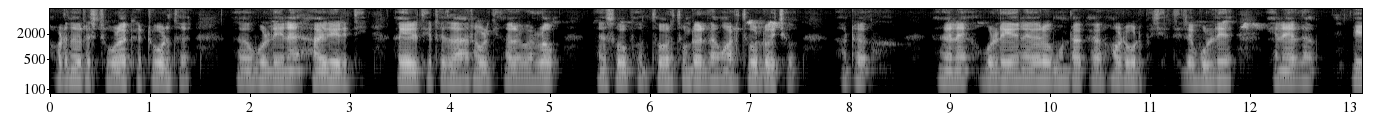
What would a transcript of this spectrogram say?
അവിടുന്ന് ഒരു സ്റ്റൂളൊക്കെ ഇട്ട് കൊടുത്ത് പുള്ളീനെ അരിയിരുത്തി അരിയിരുത്തിയിട്ട് സാറിന് കുളിക്കുന്ന പോലെ വെള്ളവും സോപ്പും തോർത്തുകൊണ്ടും എല്ലാം അടുത്തുകൊണ്ട് വെച്ചു. എന്നിട്ട് ഇങ്ങനെ പുള്ളി ഇങ്ങനെ ഒരു മുണ്ടൊക്കെ അവിടെ പിടിപ്പിച്ചിരുത്തിയിട്ട് പുള്ളി ഇങ്ങനെയെല്ലാം ഈ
